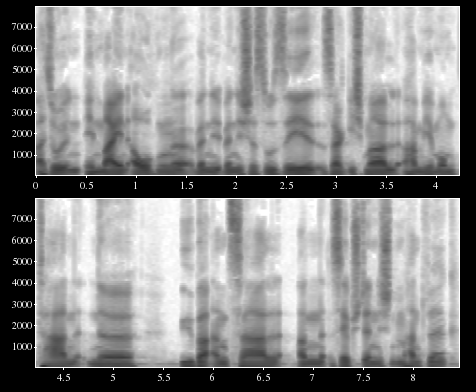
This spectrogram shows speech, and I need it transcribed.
also in, in meinen Augen, wenn, ich, wenn ich es so sehe, sage ich mal, haben wir momentan eine Überanzahl an Selbstständigen im Handwerk.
